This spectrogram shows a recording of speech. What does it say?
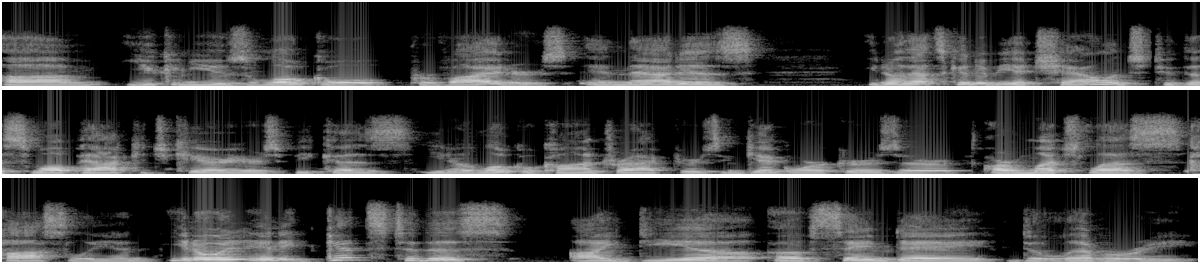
um, you can use local providers, and that is you know that's going to be a challenge to the small package carriers because you know local contractors and gig workers are are much less costly. And you know and it gets to this idea of same day delivery.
